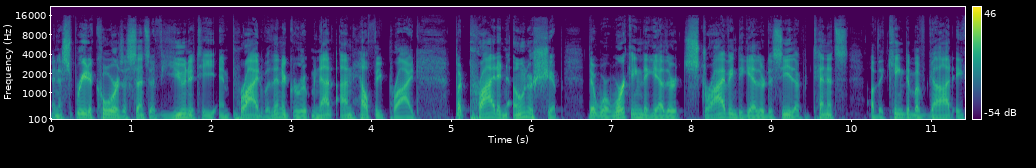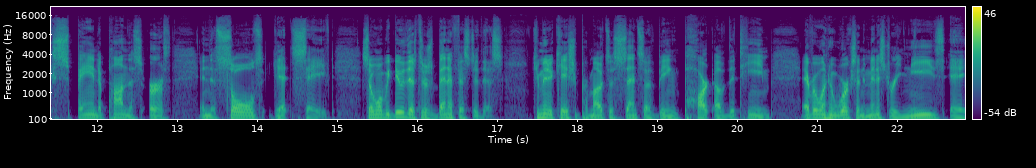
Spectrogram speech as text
And esprit de corps is a sense of unity and pride within a group, not unhealthy pride, but pride and ownership that we're working together, striving together to see the tenets of the kingdom of God expand upon this earth and the souls get saved. So when we do this, there's benefits to this. Communication promotes a sense of being part of the team. Everyone who works in a ministry needs a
